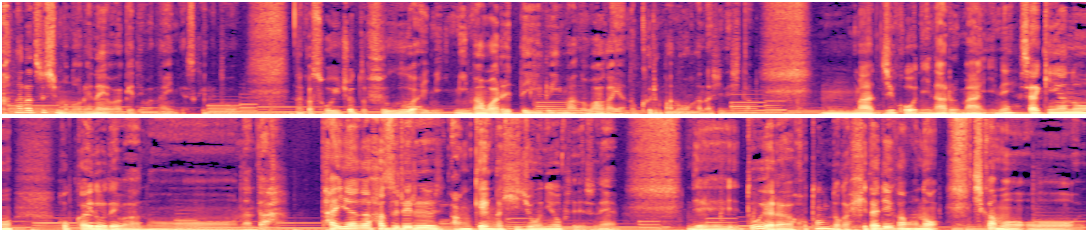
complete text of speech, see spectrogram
必ずしも乗れないわけではないんですけれどなんかそういうちょっと不具合に見舞われている今の我が家の車のお話でした。うんまあ事故になる前にね最近あの北海道ではあのー、なんだタイヤが外れる案件が非常に多くてですねでどうやらほとんどが左側のしかも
